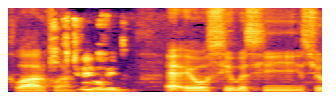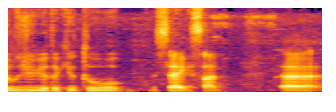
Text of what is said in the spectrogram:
claro, claro. Que tiver envolvido. É, eu sigo esse estilo de vida que tu segue, sabe? É,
